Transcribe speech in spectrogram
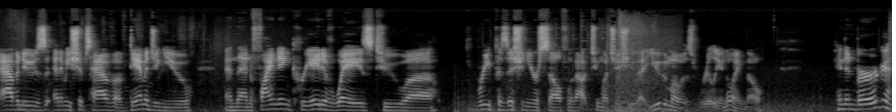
avenues enemy ships have of damaging you, and then finding creative ways to uh, reposition yourself without too much issue. That Yugumo is really annoying though. Hindenburg.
